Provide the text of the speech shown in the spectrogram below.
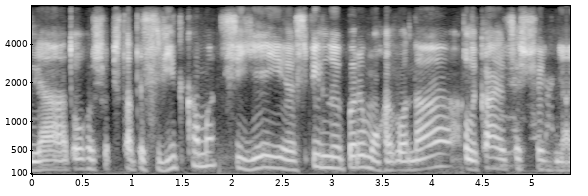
для того, щоб стати свідками цієї спільної перемоги. Вона плекається щодня.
